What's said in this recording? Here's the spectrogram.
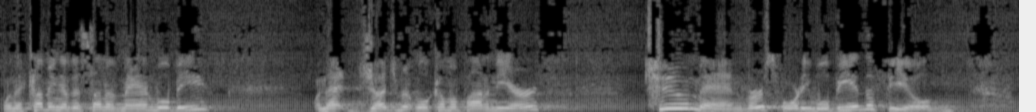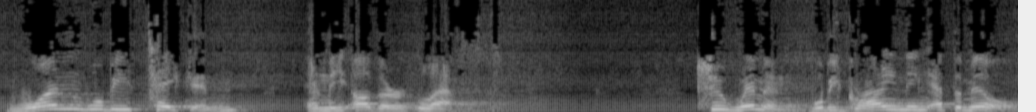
when the coming of the Son of Man will be, when that judgment will come upon the earth, two men, verse 40, will be in the field. One will be taken and the other left. Two women will be grinding at the mill.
